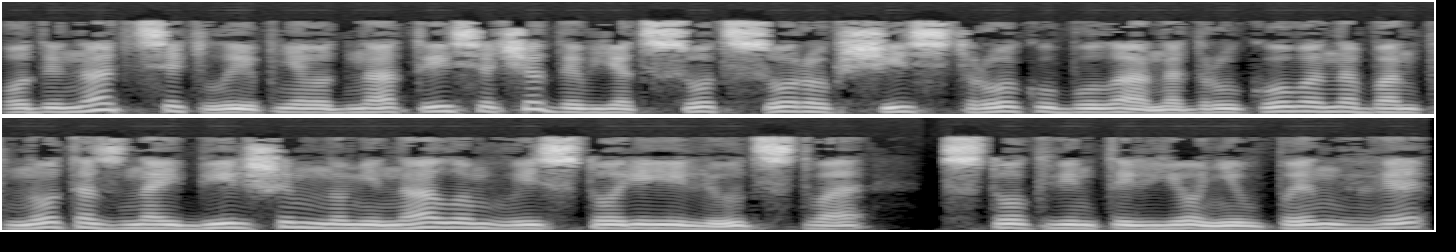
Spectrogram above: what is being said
11 липня 1946 року була надрукована банкнота з найбільшим номіналом в історії людства 100 квінтильйонів пенге,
